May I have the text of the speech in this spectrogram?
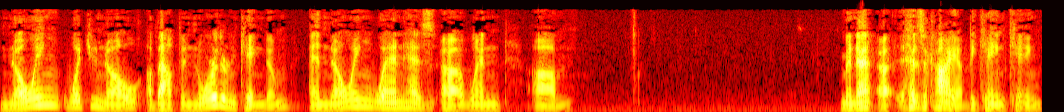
knowing what you know about the northern kingdom and knowing when has uh, when um, uh, Hezekiah became king,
